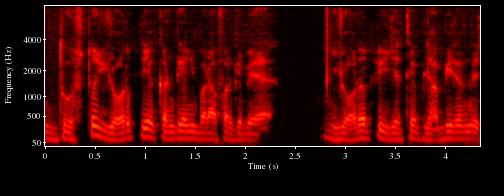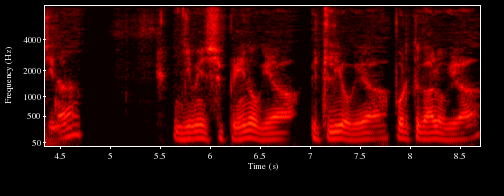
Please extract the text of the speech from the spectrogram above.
ਦੋਸਤੋ, ਯੂਰਪ ਦੀਆਂ ਕੰਟਰੀਆਂ 'ਚ ਬੜਾ ਫ਼ਰਕ ਪਿਆ ਹੈ। ਯੂਰਪ 'ਚ ਜਿੱਥੇ ਪੰਜਾਬੀ ਰਹਿੰਦੇ ਸੀ ਨਾ, ਜਿਵੇਂ ਸਪੇਨ ਹੋ ਗਿਆ, ਇਟਲੀ ਹੋ ਗਿਆ, ਪੁਰਤਗਾਲ ਹੋ ਗਿਆ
